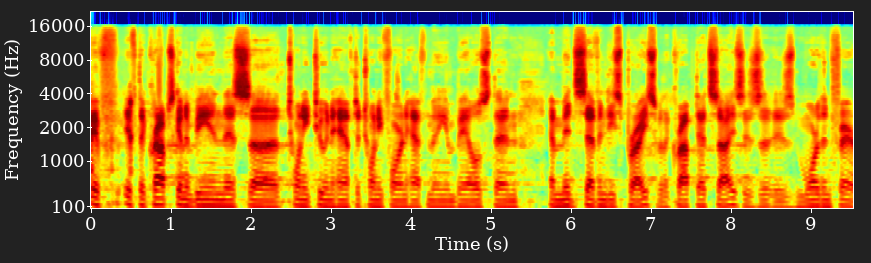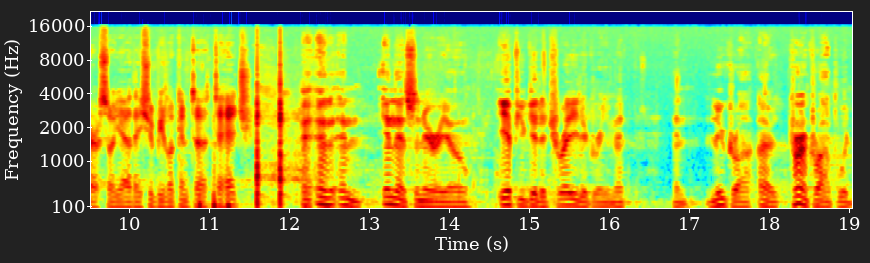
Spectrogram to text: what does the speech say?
if, if the crop's going to be in this uh, 22 and a half to 24 and a half million bales, then a mid-70s price with a crop that size is, is more than fair. So yeah, they should be looking to, to hedge. And, and, and in that scenario, if you get a trade agreement and new crop, uh, current crop would,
